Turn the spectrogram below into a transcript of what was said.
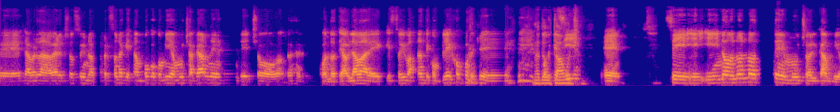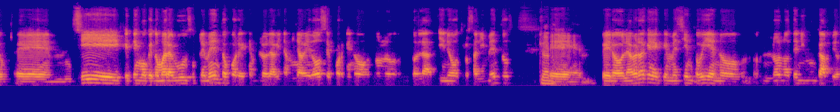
eh, la verdad. A ver, yo soy una persona que tampoco comía mucha carne. De hecho, cuando te hablaba de que soy bastante complejo, porque. No te gustaba sí, mucho. Eh, sí, y, no, no noté mucho el cambio. Eh, sí que tengo que tomar algún suplemento, por ejemplo, la vitamina B12, porque no, no, no la tiene otros alimentos. Eh, pero la verdad que, me siento bien, no, no, noté ningún cambio.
